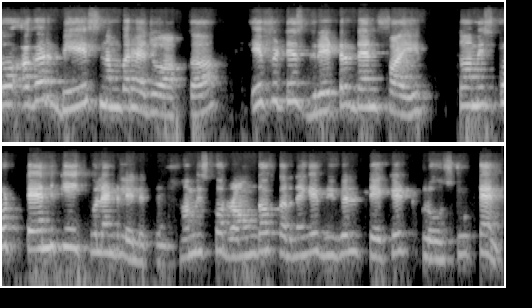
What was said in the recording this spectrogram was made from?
तो अगर बेस नंबर है जो आपका if it is greater than five तो हम इसको टेन की इक्वलेंट ले लेते हैं। हम इसको राउंड ऑफ़ कर देंगे। We will take it close to ten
